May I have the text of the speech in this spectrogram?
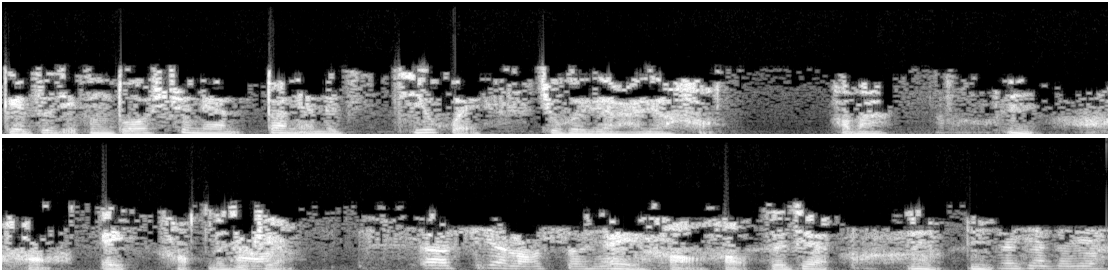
给自己更多训练锻炼的机会，就会越来越好，好吧？嗯，好，哎，好，那就这样。呃，谢谢老师。哎，好好，再见。嗯嗯，再见再见。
